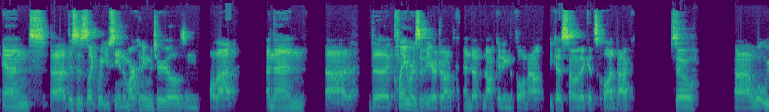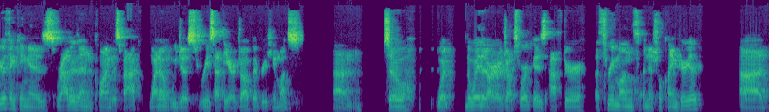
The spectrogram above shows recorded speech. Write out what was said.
and uh, this is like what you see in the marketing materials and all that. And then uh, the claimers of the airdrop end up not getting the full amount because some of it gets clawed back. So uh, what we were thinking is rather than clawing this back, why don't we just reset the airdrop every few months? Um, so what the way that our airdrops work is after a three month initial claim period, uh,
